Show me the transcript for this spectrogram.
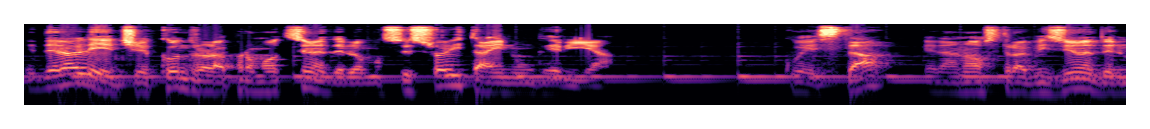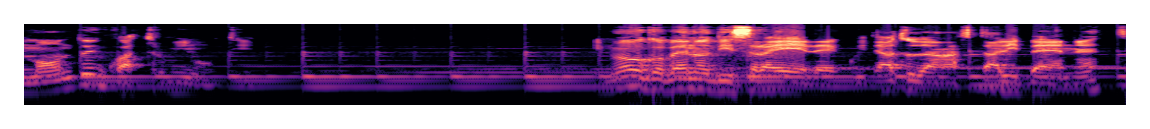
e della legge contro la promozione dell'omosessualità in Ungheria. Questa è la nostra visione del mondo in 4 minuti. Il nuovo governo di Israele, guidato da Naftali Bennett,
